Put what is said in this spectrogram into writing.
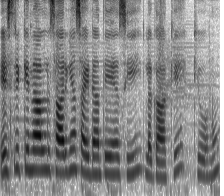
ਇਸ ਤਰੀਕੇ ਨਾਲ ਸਾਰੀਆਂ ਸਾਈਡਾਂ ਤੇ ਅਸੀਂ ਲਗਾ ਕੇ ਘਿਓ ਨੂੰ,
